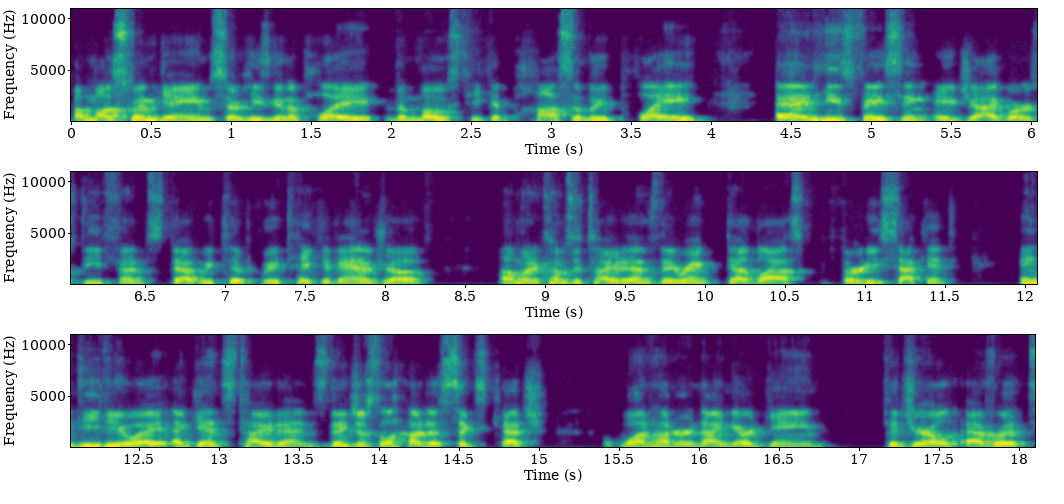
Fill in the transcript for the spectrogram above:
a must win game. So he's going to play the most he could possibly play. And he's facing a Jaguars defense that we typically take advantage of um, when it comes to tight ends. They rank dead last, 32nd in DVOA against tight ends. They just allowed a six catch, 109 yard game to Gerald Everett,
